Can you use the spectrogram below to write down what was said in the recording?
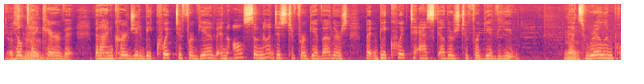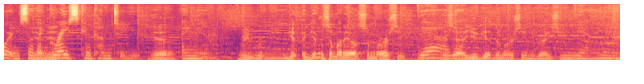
That's He'll take good, care of it. But I encourage you to be quick to forgive and also not just to forgive others, but be quick to ask others to forgive you. That's real important so Mm. Yeah, that grace can come to you. Yeah. Amen. Re- re- gi- giving somebody else some mercy Yeah, is yeah. how you get the mercy and the grace you need. Yeah, amen.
